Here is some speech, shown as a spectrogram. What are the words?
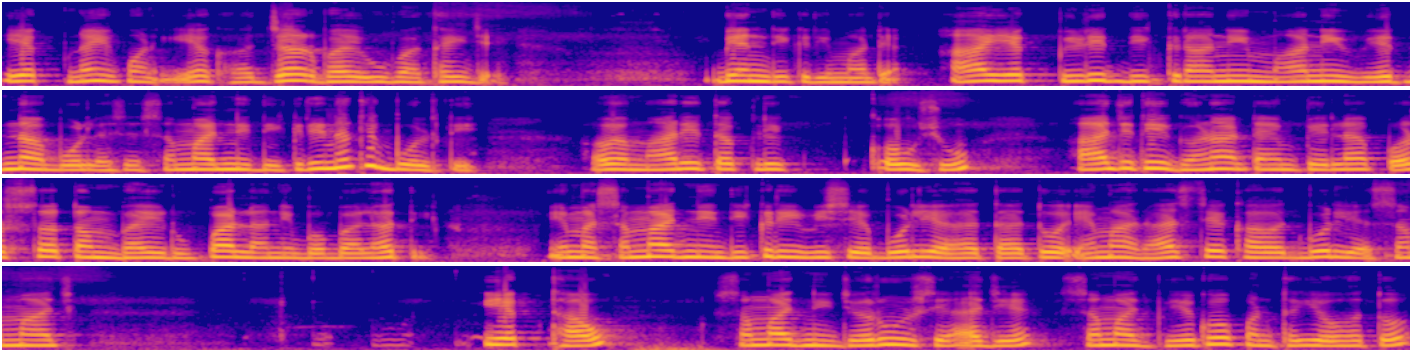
એક નહીં, પણ એક હજાર ભાઈ ઊભા થઈ જાય. બેન દીકરી માટે. આ એક પીડિત દીકરાની માની વેદના બોલે છે. સમાજની દીકરી નથી બોલતી. હવે મારી તકલીફ કહું છું આજથી ઘણા ટાઈમ પહેલાં પરસોત્તમભાઈ રૂપાલાની બબાલ હતી. એમાં સમાજની દીકરી વિશે બોલ્યા હતા તો એમાં રાજ શેખાવત બોલ્યા, સમાજ એક થાવ. સમાજની જરૂર છે આજે. સમાજ ભેગો પણ થયો હતો.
